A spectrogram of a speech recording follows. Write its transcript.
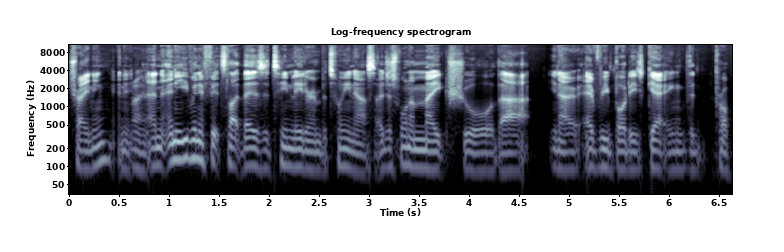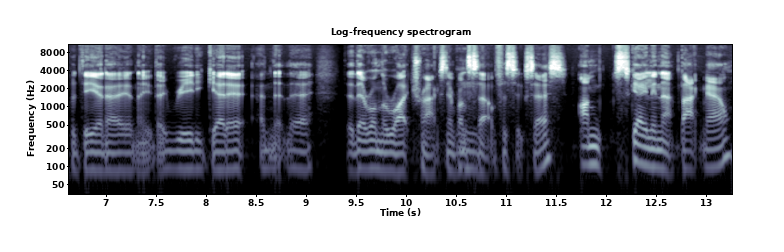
training. And, it, Right. and, and even if it's like there's a team leader in between us, I just want to make sure that, you know, everybody's getting the proper DNA and they, they really get it and that they're that they're on the right tracks and everyone's mm. set up for success. I'm scaling that back now.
